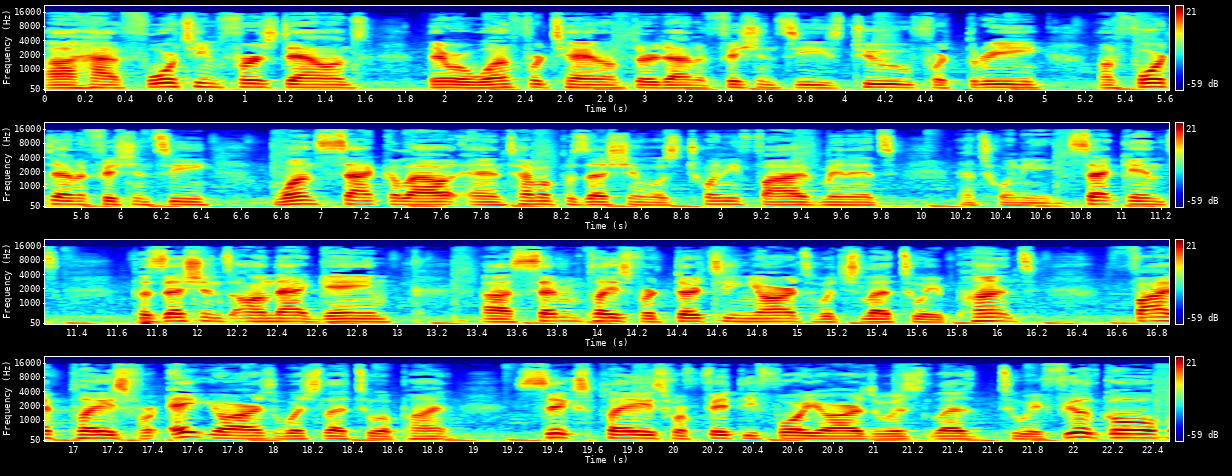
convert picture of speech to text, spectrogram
uh, had 14 first downs. They were one for 10 on third down efficiencies, two for three on fourth down efficiency, one sack allowed, and time of possession was 25 minutes and 28 seconds. Possessions on that game, uh, seven plays for 13 yards, which led to a punt. Five plays for eight yards, which led to a punt, six plays for 54 yards, which led to a field goal,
